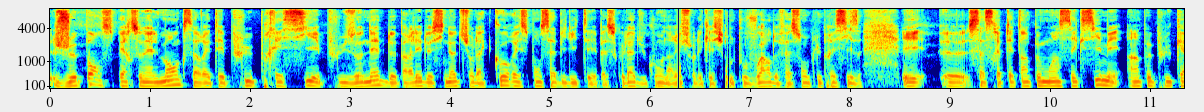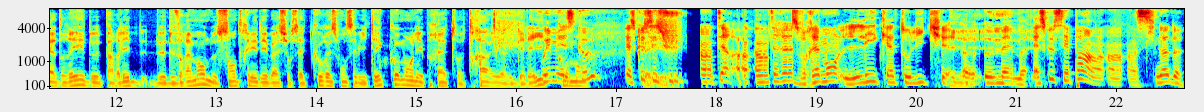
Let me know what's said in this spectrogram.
je pense personnellement que ça aurait été plus précis et plus honnête de parler de synode sur la co-responsabilité, parce que là, du coup, on arrive sur les questions de pouvoir de façon plus précise. Et euh, ça serait peut-être un peu moins sexy, mais un peu plus cadré de parler de, de, de vraiment de centrer les débats sur cette co-responsabilité, comment les prêtres travaillent avec des laïcs. Oui, mais est-ce que Est-ce que ces sujets intéressent vraiment les catholiques euh, eux-mêmes? Est-ce que c'est pas un, synode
